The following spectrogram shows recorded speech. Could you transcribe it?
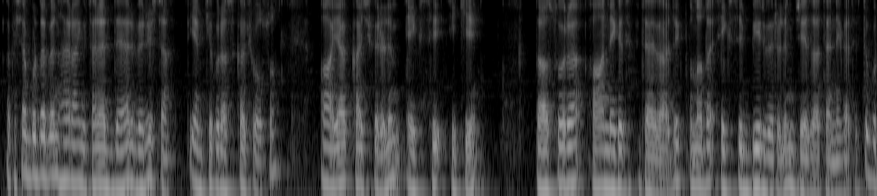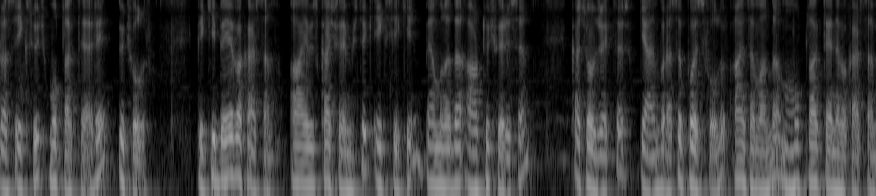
Arkadaşlar burada ben herhangi bir tane değer verirsem. Diyelim ki burası kaç olsun? A'ya kaç verelim? Eksi 2. Daha sonra A negatif bir değer verdik. Buna da eksi 1 verelim. C zaten negatifti. Burası eksi 3. Mutlak değeri 3 olur. Peki B'ye bakarsam A'ya biz kaç vermiştik? Eksi 2. Ben buna da artı 3 verirsem kaç olacaktır? Yani burası pozitif olur. Aynı zamanda mutlak değerine bakarsam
